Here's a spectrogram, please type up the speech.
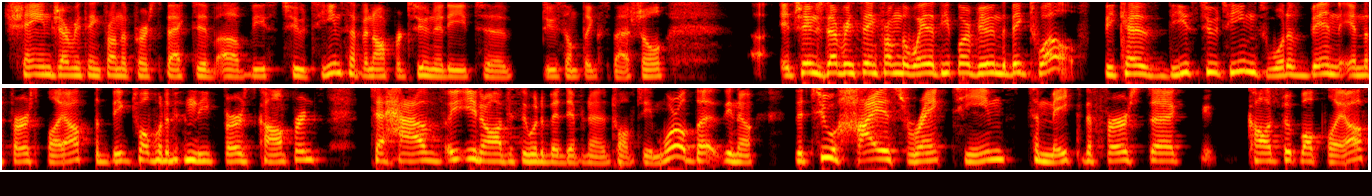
change everything from the perspective of these two teams have an opportunity to do something special, it changed everything from the way that people are viewing the Big 12 because these two teams would have been in the first playoff. The Big 12 would have been the first conference to have, you know, obviously would have been different in a 12 team world, but, you know, the two highest ranked teams to make the first uh, college football playoff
